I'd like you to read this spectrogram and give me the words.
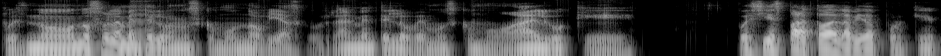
pues no, no solamente lo vemos como un noviazgo, realmente lo vemos como algo que, pues sí es para toda la vida porque,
